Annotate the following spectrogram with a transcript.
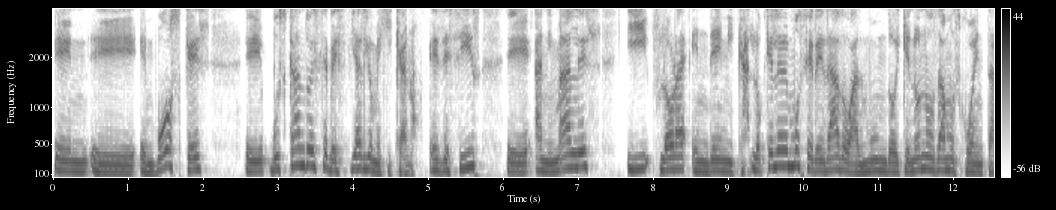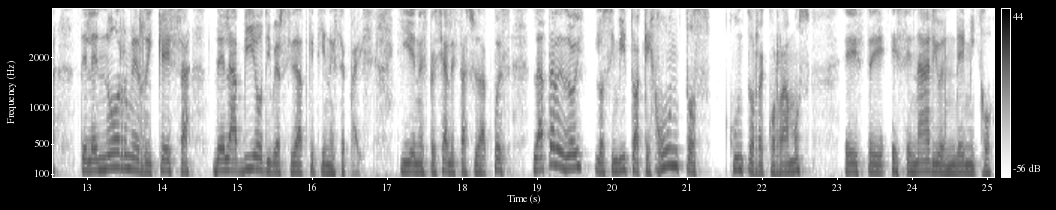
en, eh, bosques, eh, buscando ese bestiario mexicano, es decir, eh, animales y flora endémica, lo que le hemos heredado al mundo y que no nos damos cuenta de la enorme riqueza de la biodiversidad que tiene este país y en especial esta ciudad. Pues la tarde de hoy los invito a que juntos juntos recorramos este escenario endémico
